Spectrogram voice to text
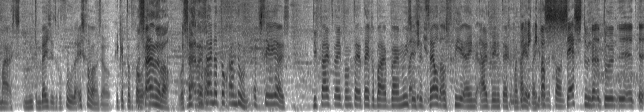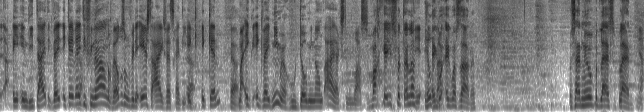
maar het is niet een beetje het gevoel. Dat is gewoon zo. Ik heb dat We gewoon... zijn er al. We Dus zijn we er zijn al. dat toch aan het doen. Even serieus. Die 5-2 van te- tegen Bayern Bayern München is ik- hetzelfde als 4-1 uitwinnen tegen Maar Madrid. ik, weet ik was gewoon- zes toen, de- toen eh, eh, in, in die tijd. Ik weet, ik weet Ja. die finale nog wel. Dat is ongeveer de eerste Ajax-wedstrijd die Ja. ik, ik ken. Ja. Maar ik, ik weet niet meer hoe dominant Ajax toen was. Mag ik je iets vertellen? Ja, heel ik, graag. wa- ik was daar, hè. We zijn nu op het Leidseplein. Ja.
